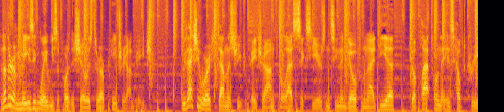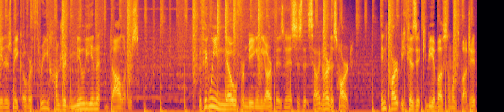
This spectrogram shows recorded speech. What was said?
Another amazing way we support the show is through our Patreon page. We've actually worked down the street from Patreon for the last six years and seen them go from an idea to a platform that has helped creators make over $300 million. The thing we know from being in the art business is that selling art is hard, in part because it can be above someone's budget,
